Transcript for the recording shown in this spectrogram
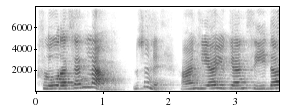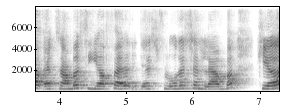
fluorescent lamp, isn't it? And here you can see the example CFL, it is fluorescent lamp. Here,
